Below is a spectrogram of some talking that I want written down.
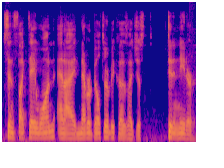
since like day one, and I never built her because I just didn't need her.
